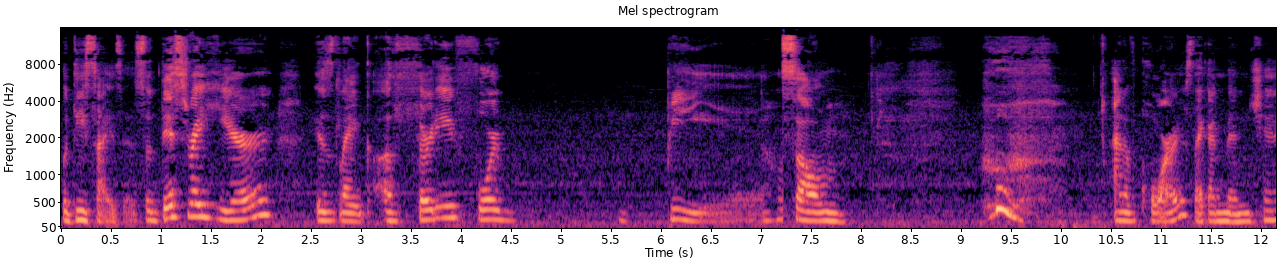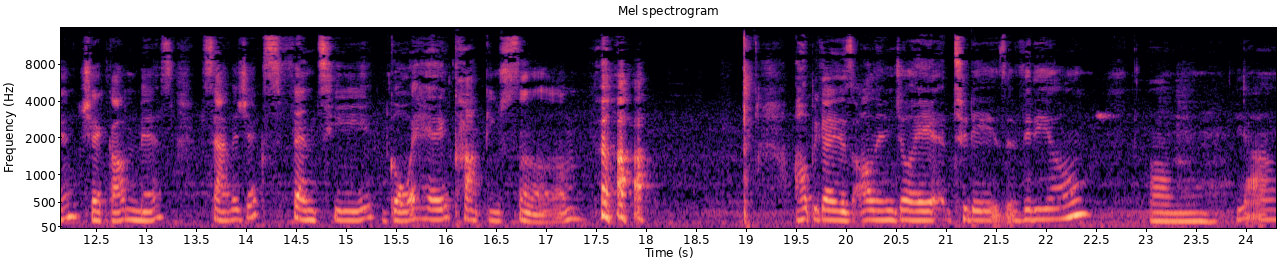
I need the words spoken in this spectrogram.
with these sizes. So this right here is like a 34b so whew. and of course like i mentioned check out miss savage x fenty. Go ahead and copy some. I hope you guys all enjoy today's video um yeah.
